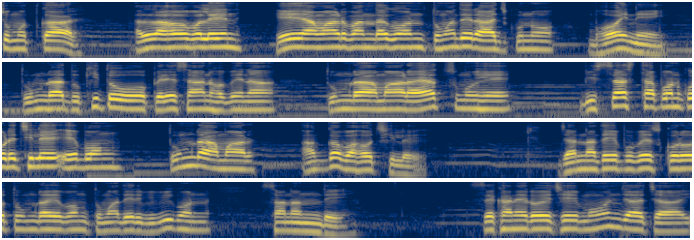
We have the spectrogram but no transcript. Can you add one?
চমৎকার। আল্লাহ বলেন, হে আমার বান্দাগণ, তোমাদের আজ কোনো ভয় নেই। তোমরা দুঃখিত ও পেরেশান হবে না। তোমরা আমার আয়াতসমূহে বিশ্বাস স্থাপন করেছিলে এবং তোমরা আমার আজ্ঞাবাহ ছিলে। জান্নাতে প্রবেশ করো তোমরা এবং তোমাদের বিবিগণ সানন্দে। সেখানে রয়েছে মন যা চায়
